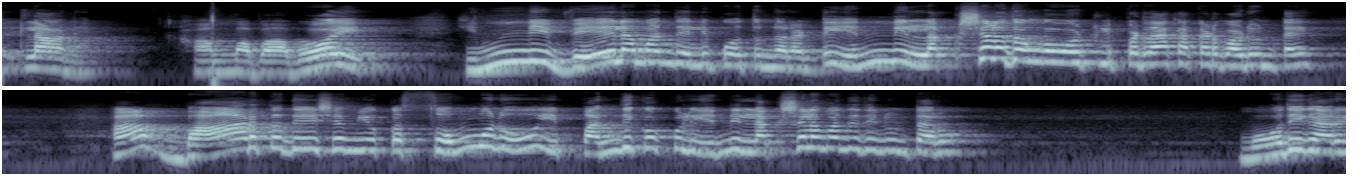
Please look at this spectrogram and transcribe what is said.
ఎట్లా అని. అమ్మ బాబోయ్! ఇన్ని వేల మంది వెళ్ళిపోతున్నారంటే ఎన్ని లక్షల దొంగ ఓట్లు ఇప్పటిదాకా అక్కడ పడి ఉంటాయి? భారతదేశం యొక్క సొమ్మును ఈ పందికొక్కులు ఎన్ని లక్షల మంది తిని ఉంటారు మోదీ గారు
